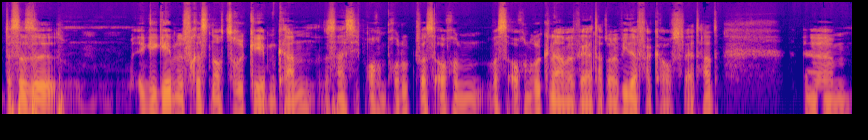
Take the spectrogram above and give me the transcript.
dass er sie in gegebenen Fristen auch zurückgeben kann. Das heißt, ich brauche ein Produkt, was auch ein, was auch einen Rücknahmewert hat oder Wiederverkaufswert hat. Ähm,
